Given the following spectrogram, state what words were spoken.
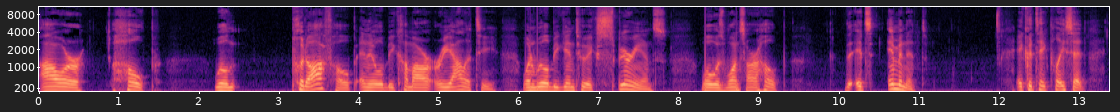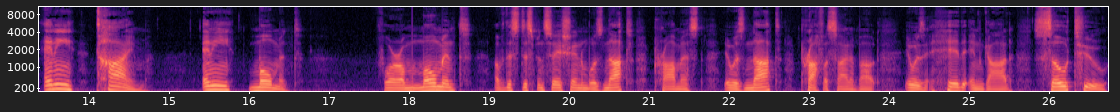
our hope will put off hope and it will become our reality, when we'll begin to experience what was once our hope. It's imminent. It could take place at any time, any moment. For a moment of this dispensation was not promised, it was not prophesied about, it was hid in God. So too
